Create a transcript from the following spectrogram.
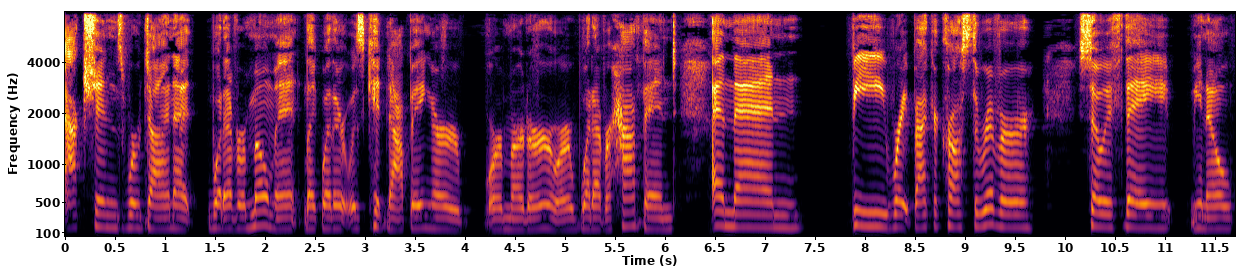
actions were done at whatever moment, like whether it was kidnapping or, or murder or whatever happened, and then be right back across the river. So if they, you know,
